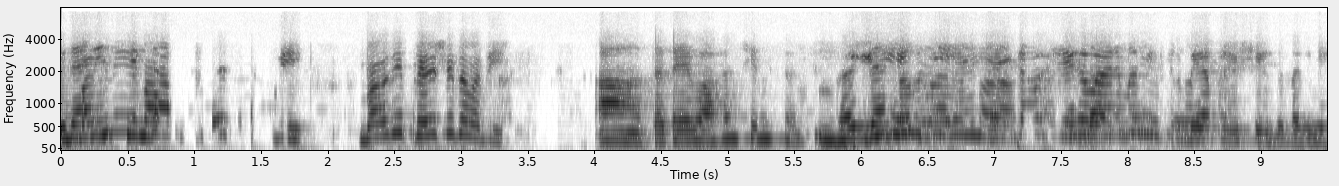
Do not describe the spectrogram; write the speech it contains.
इदानीं भवती प्रेषितवती। तदेव अहं चिन्तयामि। एकवारमपि कृपया प्रेषयतु भगिनि।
